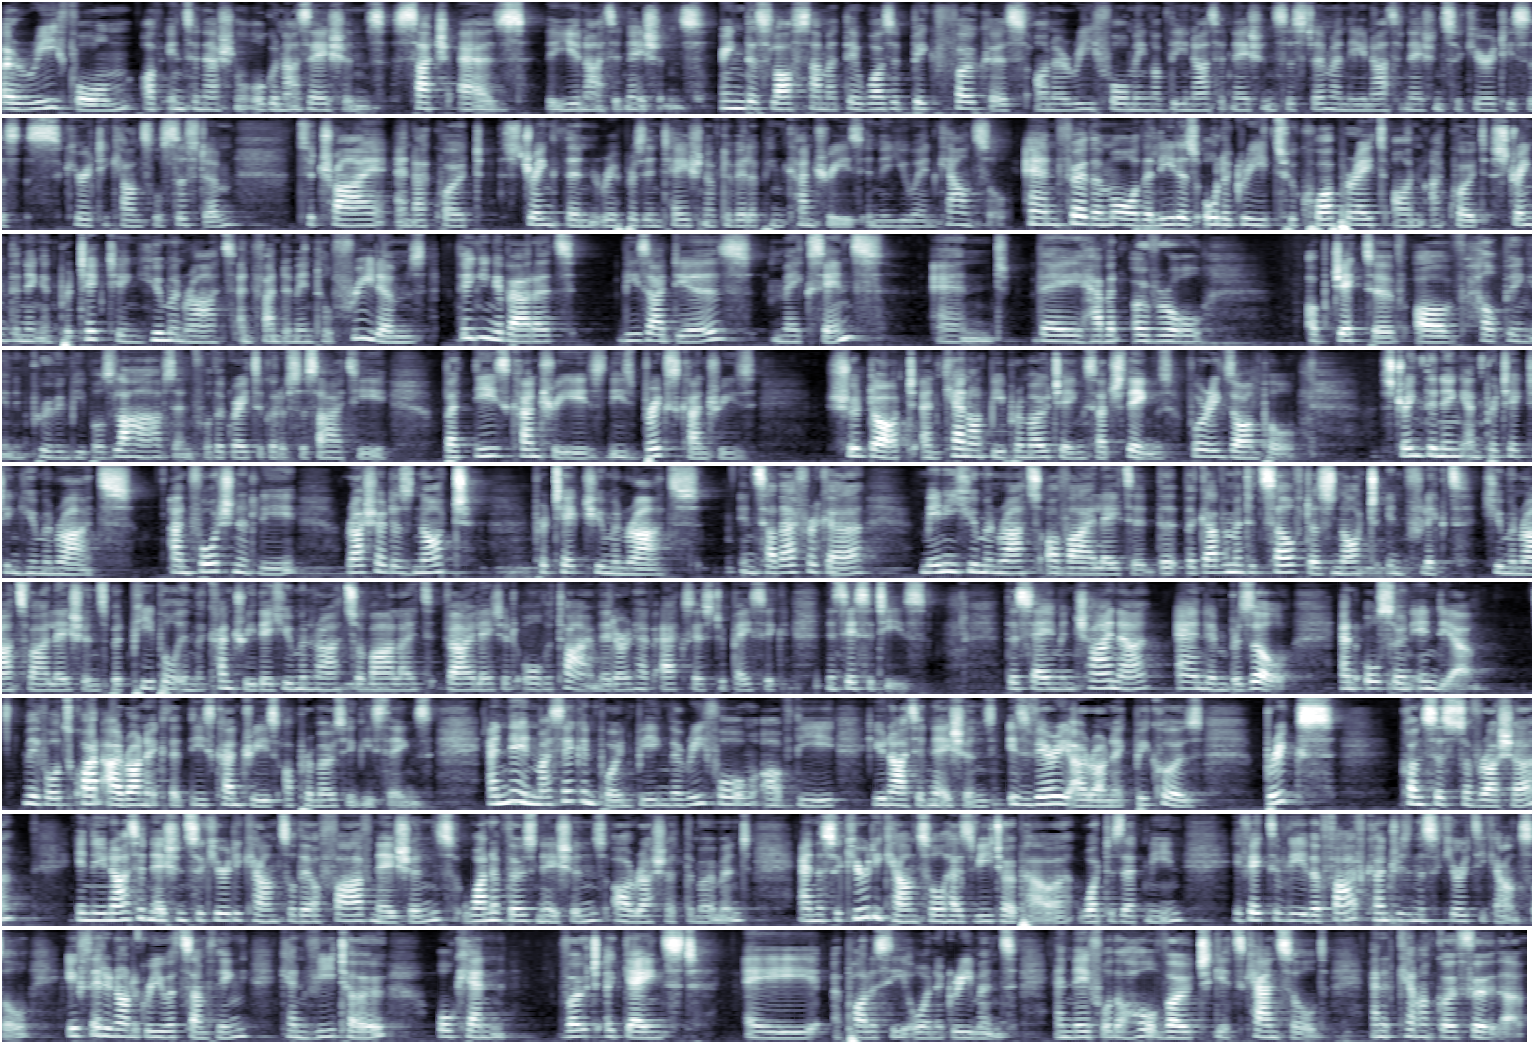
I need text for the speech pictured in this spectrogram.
a reform of international organizations such as the United Nations. During this last summit, there was a big focus on a reforming of the United Nations system and the United Nations Security, Security Council system to try, and I quote, strengthen representation of developing countries in the UN Council. And furthermore, the leaders all agreed to cooperate on, I quote, strengthening and protecting human rights and fundamental freedoms. Thinking about it, these ideas make sense and they have an overall objective of helping and improving people's lives and for the greater good of society. But these countries, these BRICS countries, should not and cannot be promoting such things. For example, strengthening and protecting human rights. Unfortunately, Russia does not protect human rights. In South Africa, many human rights are violated. The, the government itself does not inflict human rights violations, but people in the country, their human rights are violate, violated all the time. They don't have access to basic necessities. The same in China and in Brazil, and also in India. Therefore, it's quite ironic that these countries are promoting these things. And then, my second point being the reform of the United Nations is very ironic because BRICS consists of Russia, in the United Nations Security Council, there are five nations. One of those nations are Russia at the moment, and the Security Council has veto power. What does that mean? Effectively, the five countries in the Security Council, if they do not agree with something, can veto or can vote against a, a policy or an agreement, and therefore the whole vote gets cancelled and it cannot go further.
